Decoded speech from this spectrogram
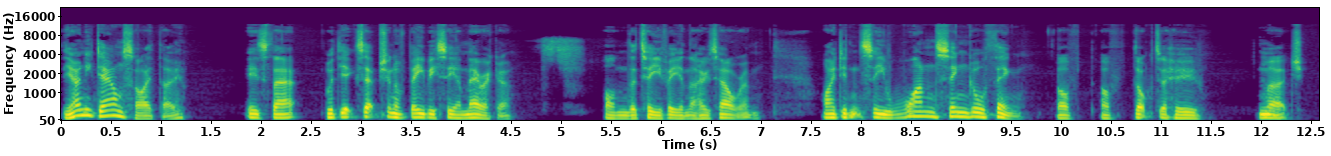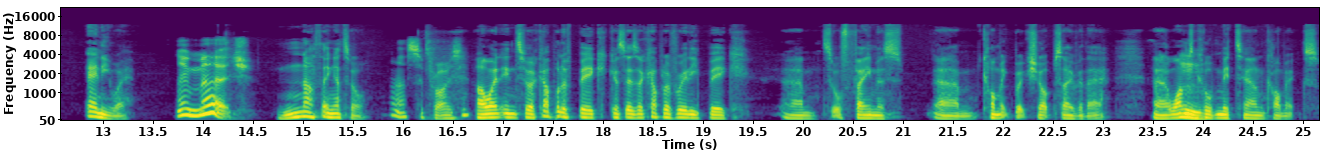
the only downside though is that with the exception of BBC America on the TV in the hotel room, I didn't see one single thing of of Doctor Who merch anywhere. No merch. Nothing at all. Oh, that's surprising. I went into a couple of big because there's a couple of really big, um, sort of famous um, comic book shops over there. Uh, one's Hmm. called Midtown Comics,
